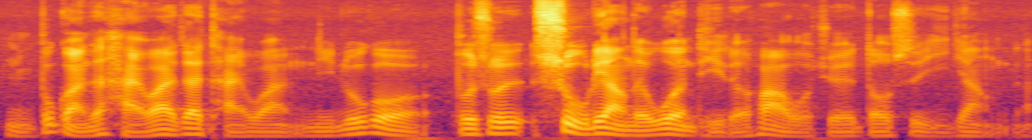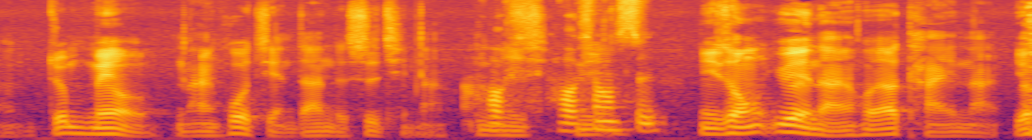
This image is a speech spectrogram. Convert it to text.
你不管在海外，在台湾，你如果不是数量的问题的话，我觉得都是一样的，就没有难或简单的事情啊。好，好像是你从越南回到台南，有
